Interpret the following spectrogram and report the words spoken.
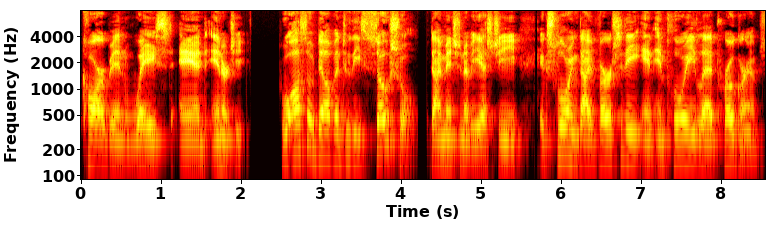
carbon, waste, and energy. We'll also delve into the social dimension of ESG, exploring diversity and employee led programs.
